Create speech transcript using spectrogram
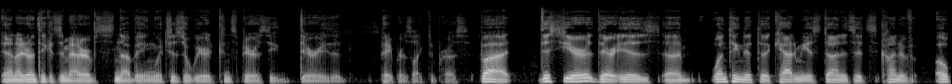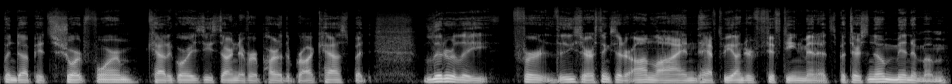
And I don't think it's a matter of snubbing, which is a weird conspiracy theory that papers like to press. But this year, there is uh, one thing that the Academy has done is it's kind of opened up its short form categories. These are never a part of the broadcast, but literally for these are things that are online. They have to be under 15 minutes, but there's no minimum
